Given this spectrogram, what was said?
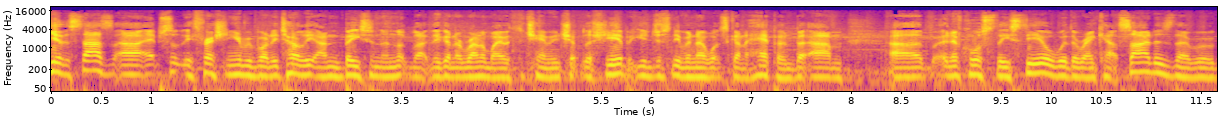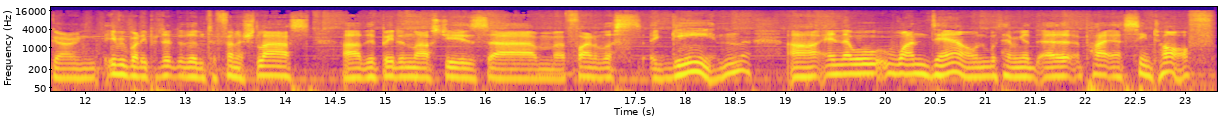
Yeah, the Stars are absolutely thrashing everybody, totally unbeaten, and look like they're going to run away with the championship this year. But you just never know what's going to happen. But um, uh, and of course, the Steel were the rank outsiders. They were going. Everybody predicted them to finish last. Uh, they've beaten last year's um, finalists again, uh, and they were one down with having a, a player sent off.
